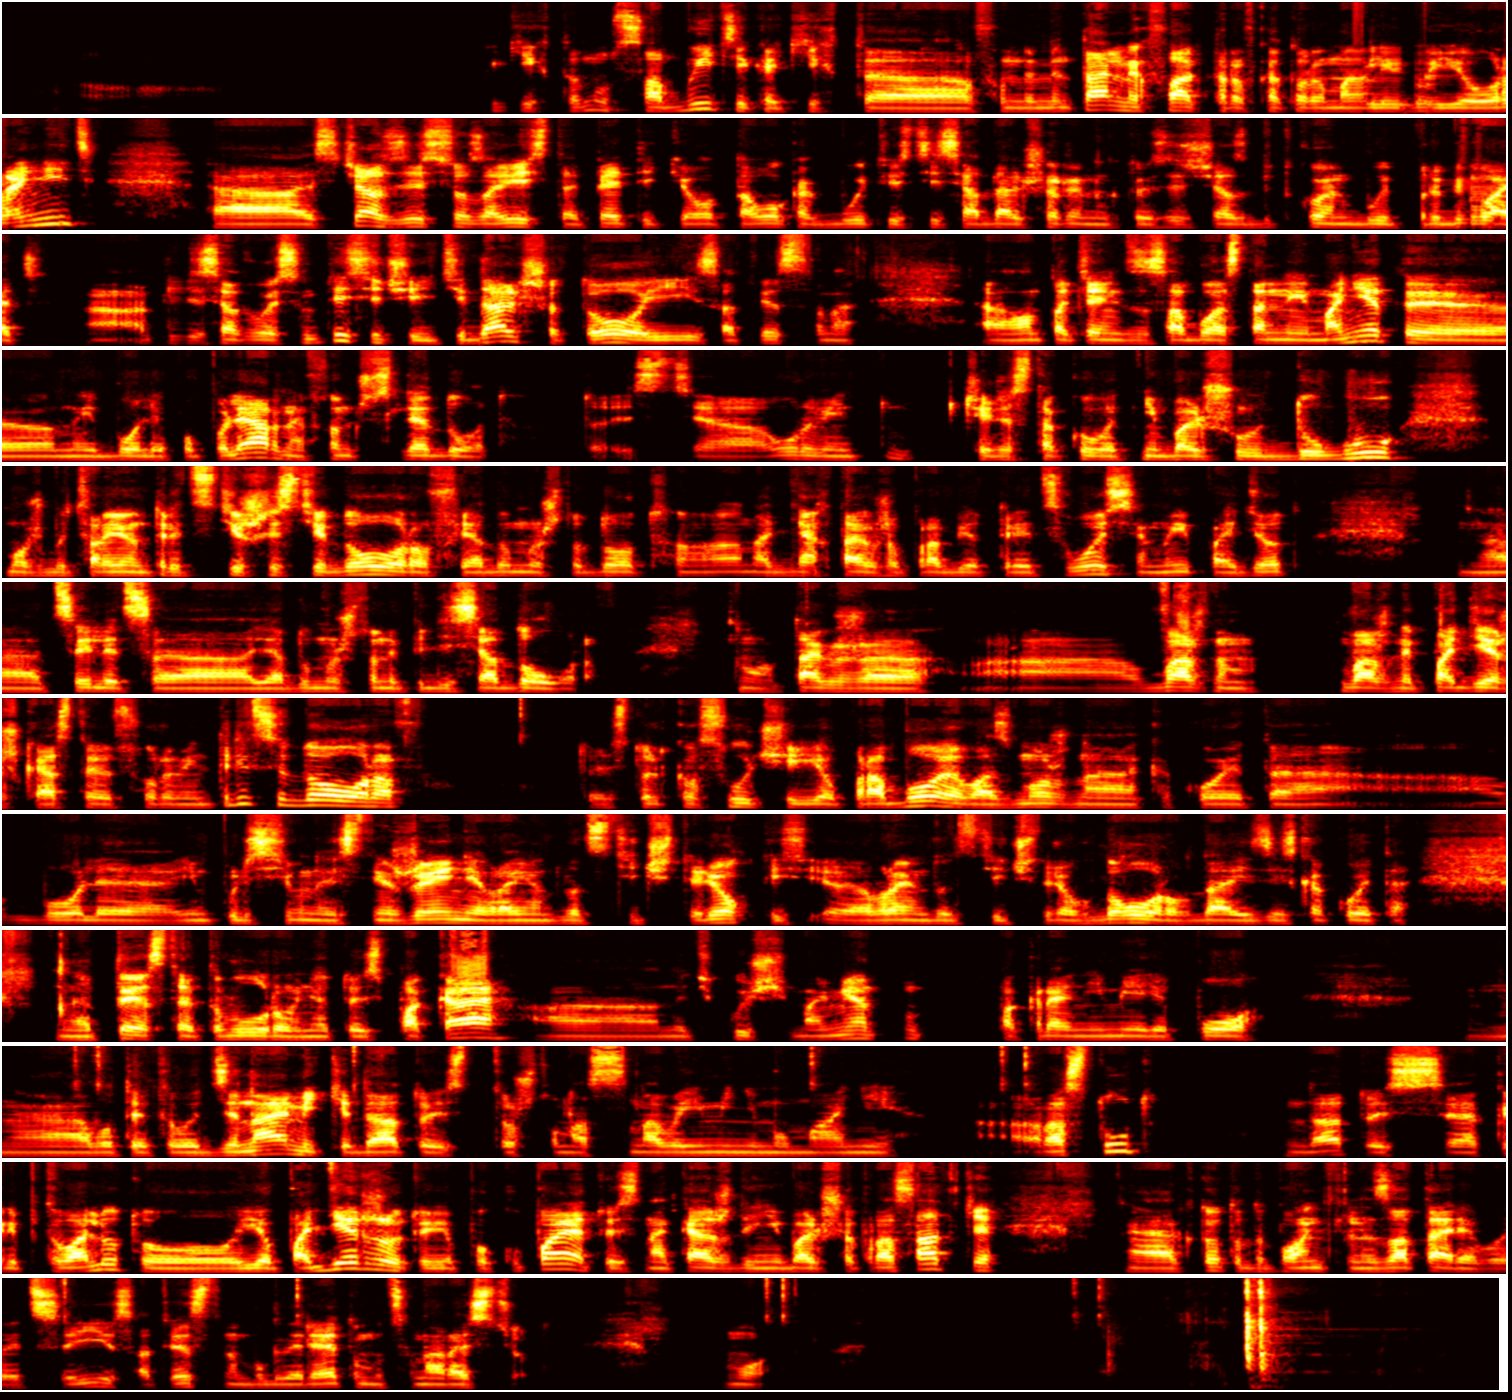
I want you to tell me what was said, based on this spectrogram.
каких-то ну, событий, каких-то фундаментальных факторов, которые могли бы ее уронить. А, сейчас здесь все зависит, опять-таки, от того, как будет вести себя дальше рынок. То есть, если сейчас биткоин будет пробивать 58 а, тысяч и идти дальше, то и, соответственно, а, он потянет за собой остальные монеты, э, наиболее популярные, в том числе DOT. То есть уровень через такую вот небольшую дугу, может быть, в район 36 долларов. Я думаю, что DOT на днях также пробьет 38 и пойдет целиться, я думаю, что на 50 долларов. Вот, также а, важным, важной поддержкой остается уровень 30 долларов, то есть только в случае ее пробоя возможно какое-то более импульсивное снижение в районе 24, тысяч, э, в районе 24 долларов, да, и здесь какой-то э, тест этого уровня. То есть пока а, на текущий момент, ну, по крайней мере, по а, вот этой вот динамике, да, то есть то, что у нас ценовые минимумы, они растут, да, то есть э, криптовалюту ее поддерживают, ее покупают, то есть на каждой небольшой просадке э, кто-то дополнительно затаривается, и, соответственно, благодаря этому цена растет. Вот.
